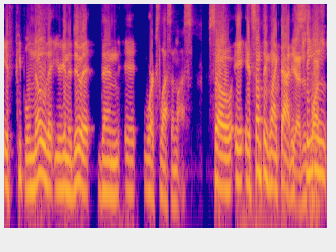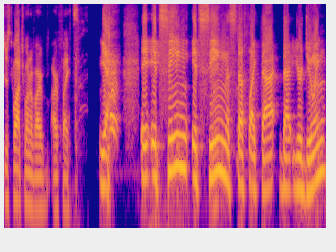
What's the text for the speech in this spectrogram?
if people know that you're going to do it then it works less and less so it, it's something like that. It's yeah, just seeing, watch just watch one of our our fights. Yeah, it, it's seeing it's seeing the stuff like that that you're doing,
